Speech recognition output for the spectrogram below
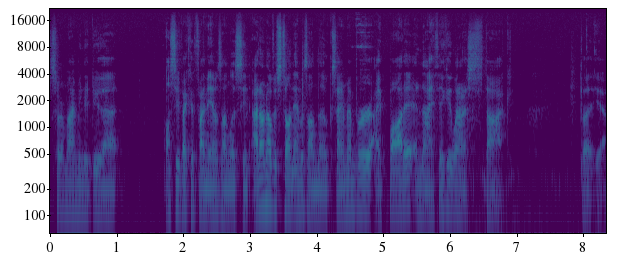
so remind me to do that. I'll see if I can find the Amazon listing. I don't know if it's still on Amazon though, because I remember I bought it and I think it went out of stock. But yeah.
